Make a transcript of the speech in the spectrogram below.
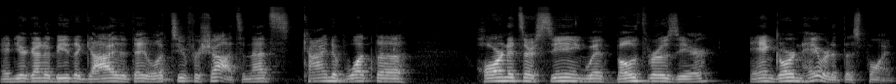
and you're going to be the guy that they look to for shots. And that's kind of what the Hornets are seeing with both Rozier and Gordon Hayward at this point.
